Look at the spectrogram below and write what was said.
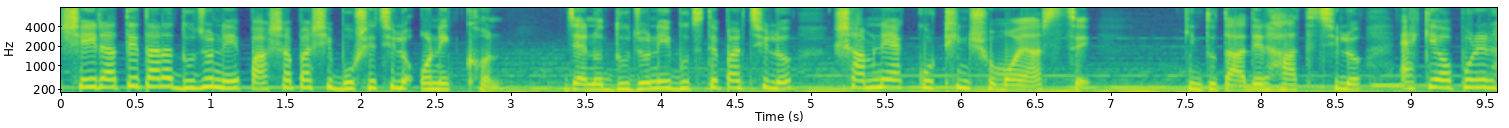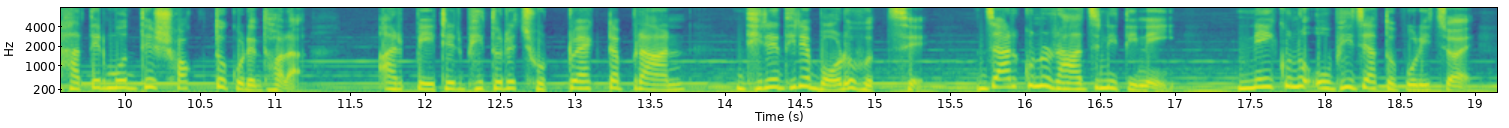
সেই রাতে তারা দুজনে পাশাপাশি বসেছিল অনেকক্ষণ, যেন দুজনেই বুঝতে পারছিল সামনে এক কঠিন সময় আসছে। কিন্তু তাদের হাত ছিল একে অপরের হাতের মধ্যে শক্ত করে ধরা। আর পেটের ভিতরে ছোট্ট একটা প্রাণ ধীরে ধীরে বড় হচ্ছে, যার কোনো রাজনীতি নেই নেই কোনো অভিজাত পরিচয়।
